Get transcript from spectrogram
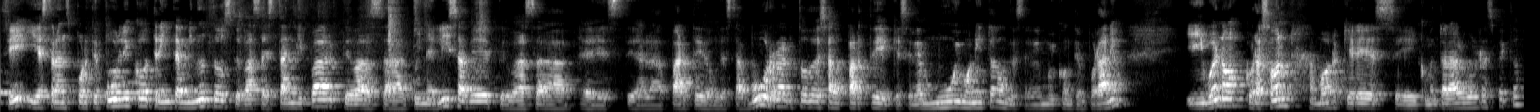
Sí, y es transporte público, 30 minutos, te vas a Stanley Park, te vas a Queen Elizabeth, te vas a, este, a la parte donde está Burrard, toda esa parte que se ve muy bonita, donde se ve muy contemporáneo. Y bueno, corazón, amor, ¿quieres eh, comentar algo al respecto?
